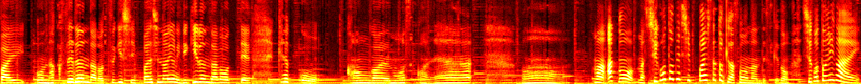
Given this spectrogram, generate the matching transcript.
敗をなくせるんだろう次失敗しないようにできるんだろうって結構考えますかね。うん。まあ、あと、まあ、仕事で失敗した時はそうなんですけど、仕事以外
